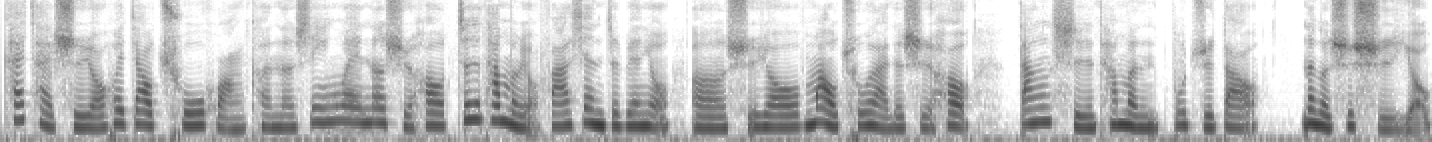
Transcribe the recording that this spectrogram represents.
开采石油会叫出黄可能？是因为那时候就是他们有发现这边有呃石油冒出来的时候，当时他们不知道那个是石油，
